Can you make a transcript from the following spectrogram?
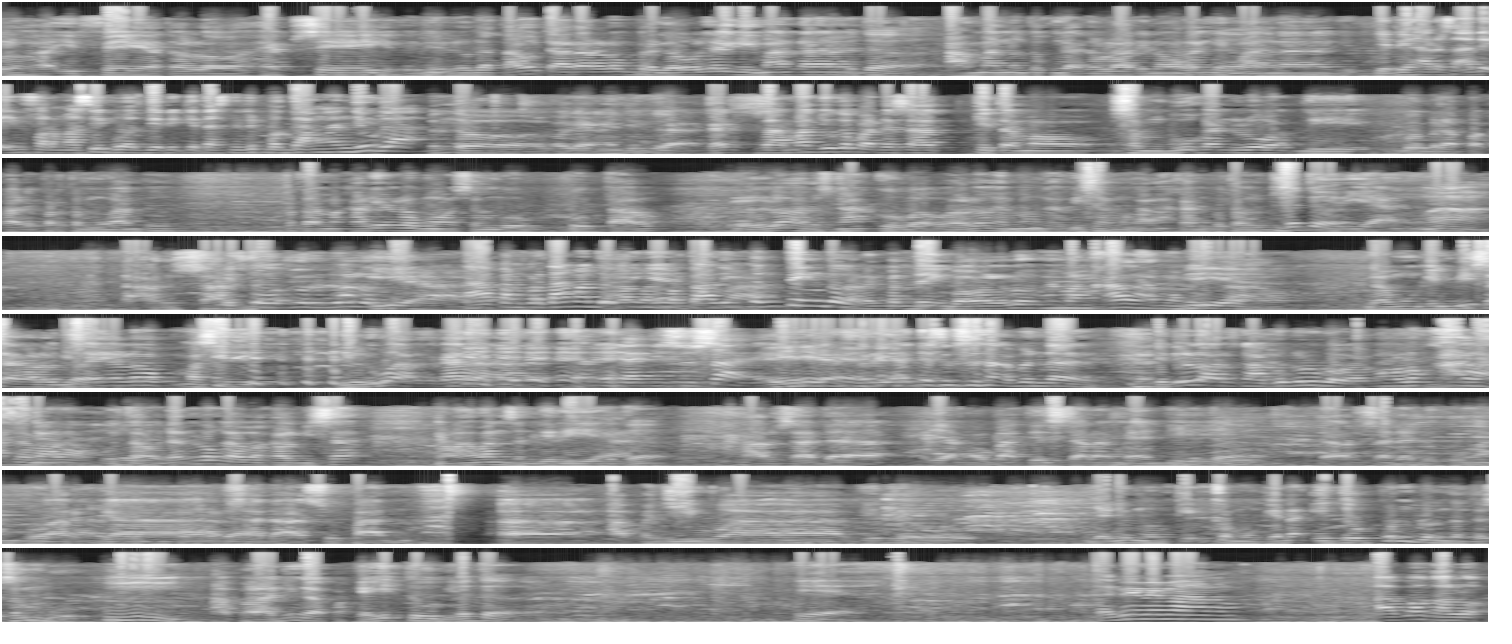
lo HIV atau lo Hep C gitu jadi udah tahu cara lo bergaulnya gimana Betul. aman untuk nggak nularin orang Betul. gimana gitu Jadi harus ada informasi buat diri kita sendiri pegangan juga. Betul, pegangan juga. Kan sama juga pada saat kita mau sembuh kan dulu di beberapa kali pertemuan tuh pertama kali lo mau sembuh putau, lo harus ngaku bahwa lo emang nggak bisa mengalahkan putau Betul. sendirian. Nah, Harus harus Itu- Jujur dulu. Iya. tahapan pertama tuh Tahapan pertama. paling penting tuh. Paling penting bahwa lo memang kalah sama putau. Iya. Nggak mungkin bisa kalau bisa ya lo masih di luar sekarang. jadi susah ya Iya, seri aja susah bener. Jadi lo harus ngaku dulu bahwa emang lo kalah sama Kalah, Putau iya. dan lo nggak bakal bisa ngelawan sendirian. Betul. Harus ada yang obatin secara medis, Betul. harus ada dukungan keluarga, Keluarga. harus ada asupan eh, apa jiwa gitu. Jadi mungkin kemungkinan itu pun belum tentu sembuh. Hmm. Apalagi nggak pakai itu gitu. Betul. Iya. Tapi memang apa kalau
